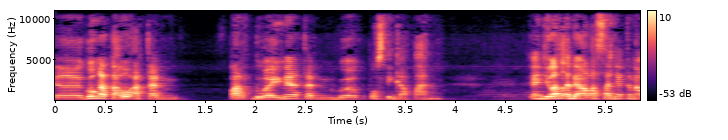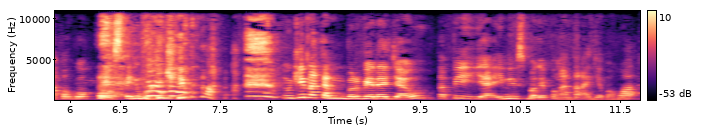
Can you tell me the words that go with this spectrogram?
gue nggak tahu akan part 2 ini akan gue posting kapan. Yang jelas ada alasannya kenapa gue posting mungkin. mungkin akan berbeda jauh, tapi ya ini sebagai pengantar aja bahwa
